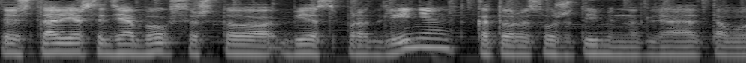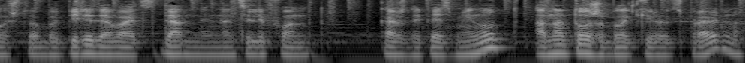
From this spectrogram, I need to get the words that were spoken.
То есть та версия Diabox, что без продления, которая служит именно для того, чтобы передавать данные на телефон каждые 5 минут, она тоже блокируется, правильно?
